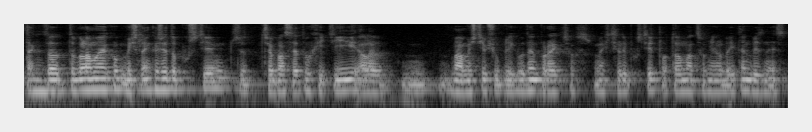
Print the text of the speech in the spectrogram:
Tak to, to byla moje jako myšlenka, že to pustím, že třeba se to chytí, ale mám ještě v šuplíku ten projekt, co jsme chtěli pustit potom a co měl být ten biznis.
